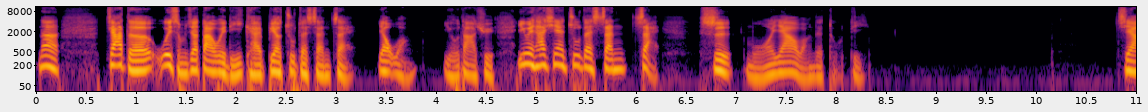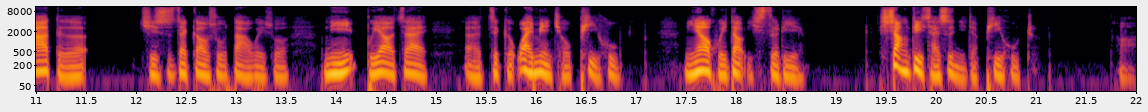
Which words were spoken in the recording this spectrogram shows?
那加德为什么叫大卫离开，不要住在山寨，要往犹大去？因为他现在住在山寨是摩押王的土地。加德。其实，在告诉大卫说：“你不要在呃这个外面求庇护，你要回到以色列，上帝才是你的庇护者啊！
